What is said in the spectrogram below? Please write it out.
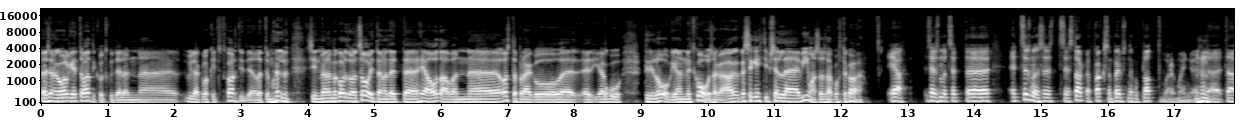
ühesõnaga olge ettevaatlikud, kui teil on äh, üle klokitud kaardid ja olete mõelnud, siin me oleme korduvalt soovitanud, et äh, hea odav on äh, osta praegu äh, ja kogu triloogia on nüüd koos, aga, aga kas see kehtib selle viimase osa kohta ka? jah, selles mõttes, et, et selles mõttes, et see Starcraft kaks on põhimõtteliselt nagu platvorm on ju, et ta, ta,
